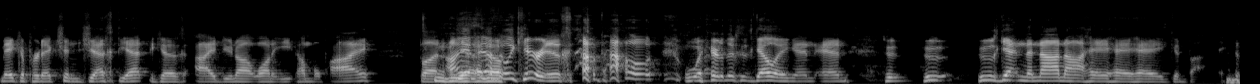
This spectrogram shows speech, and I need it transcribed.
make a prediction just yet because I do not want to eat humble pie. But I yeah, am definitely curious about where this is going and and who who who's getting the na na hey hey hey goodbye.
